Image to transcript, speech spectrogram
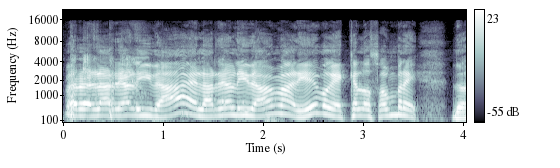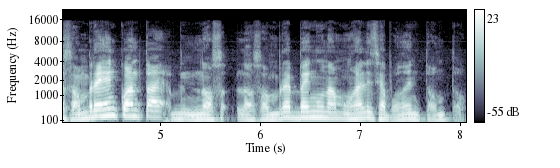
Pero es la realidad, es la realidad, María, porque es que los hombres, los hombres en cuanto a, nos- los hombres ven una mujer y se ponen tontos.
